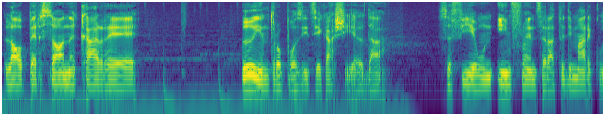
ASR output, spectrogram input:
la o persoană care îi într-o poziție ca și el, da? Să fie un influencer atât de mare cu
